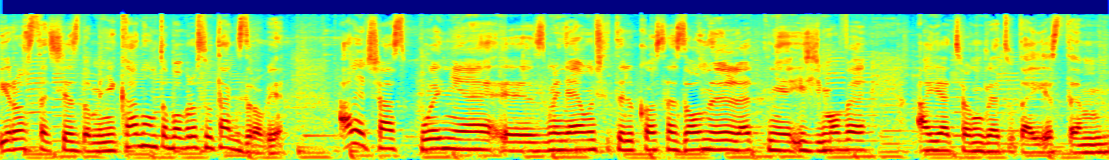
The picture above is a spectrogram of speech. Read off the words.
i rozstać się z Dominikaną, to po prostu tak zrobię. Ale czas płynie, y, zmieniają się tylko sezony letnie i zimowe, a ja ciągle tutaj jestem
